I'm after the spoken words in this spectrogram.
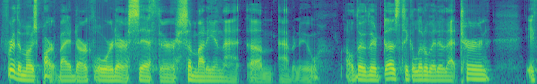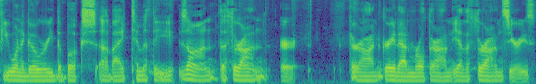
for the most part by a Dark Lord or a Sith or somebody in that um, avenue although there does take a little bit of that turn if you want to go read the books uh, by Timothy Zahn, the Thrawn or Thrawn, Great Admiral Thrawn, yeah, the Thrawn series.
